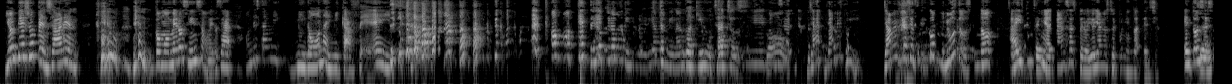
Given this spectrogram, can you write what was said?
Yo empiezo a pensar en, como Mero Simpson, o sea, ¿dónde está mi mi dona y mi café y... ¿Cómo que tengo que ir a la tintorería terminando aquí, muchachos? ya, ya me fui. Ya me fui hace cinco minutos. No, ahí tú me alcanzas, pero yo ya no estoy poniendo atención. Entonces,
